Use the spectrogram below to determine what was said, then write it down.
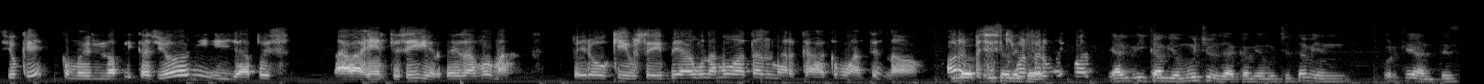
¿Sí o qué? Como en una aplicación y, y ya pues a la gente se divierte de esa forma. Pero que usted vea una moda tan marcada como antes, no. Ahora, No, pues es que igual fueron muy algo- Y cambió mucho, o sea, cambió mucho también porque antes,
